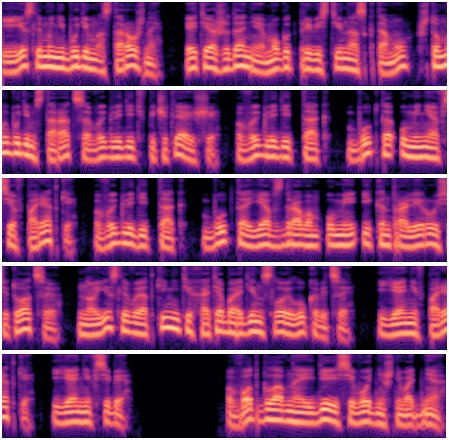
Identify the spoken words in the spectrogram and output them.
И если мы не будем осторожны, эти ожидания могут привести нас к тому, что мы будем стараться выглядеть впечатляюще, выглядеть так, будто у меня все в порядке, выглядеть так, будто я в здравом уме и контролирую ситуацию, но если вы откинете хотя бы один слой луковицы, я не в порядке, я не в себе. Вот главная идея сегодняшнего дня.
